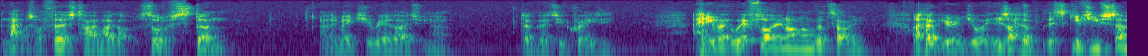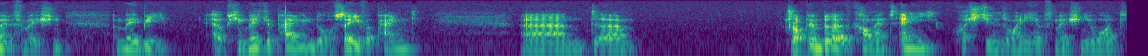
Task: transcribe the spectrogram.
and that was my first time I got sort of stung and it makes you realize you know don't go too crazy Anyway, we're flying on on the time. I hope you're enjoying these. I hope this gives you some information and maybe helps you make a pound or save a pound. And um, drop in below the comments any questions or any information you want.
